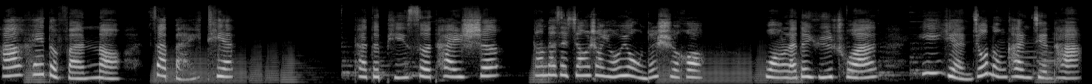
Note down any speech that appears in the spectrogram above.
阿黑的烦恼在白天，他的皮色太深，当他在江上游泳的时候，往来的渔船一眼就能看见他，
